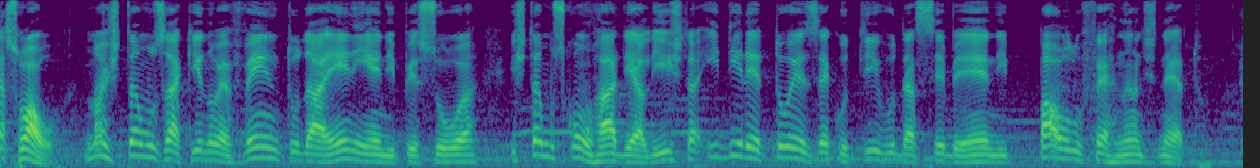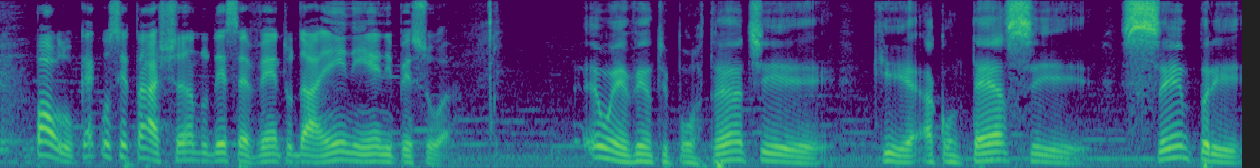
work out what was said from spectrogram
Pessoal, nós estamos aqui no evento da NN Pessoa, estamos com o radialista e diretor executivo da CBN, Paulo Fernandes Neto. Paulo, o que é que você está achando desse evento da NN Pessoa? É um evento importante que acontece sempre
